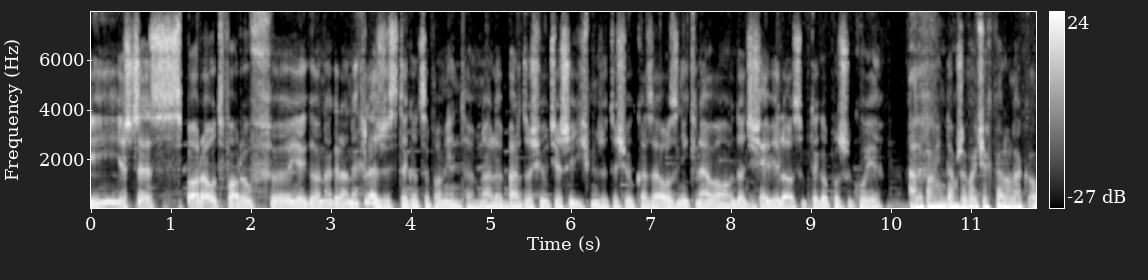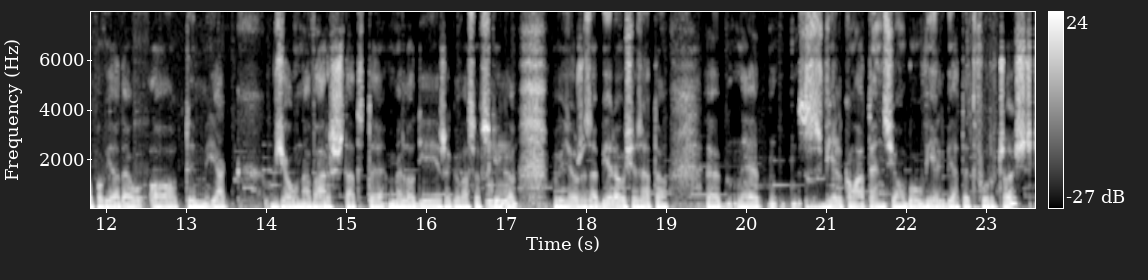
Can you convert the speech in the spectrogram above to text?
I jeszcze sporo utworów y, jego nagranych leży, z tego co pamiętam. No ale bardzo się ucieszyliśmy, że to się ukazało, zniknęło. Do dzisiaj wiele osób tego poszukuje. Ale pamiętam, że Wojciech Karolak opowiadał o tym, jak wziął na warsztat te melodie Jerzego Wasowskiego. Powiedział, że zabierał się za to e, e, z wielką atencją, bo uwielbia tę twórczość.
